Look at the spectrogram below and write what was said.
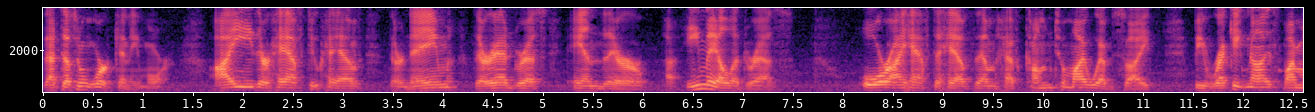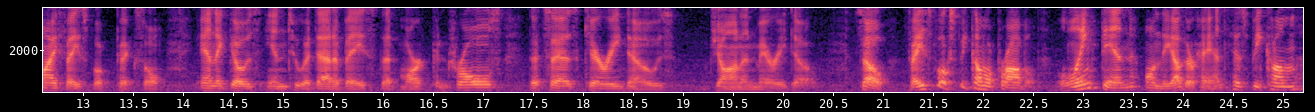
That doesn't work anymore. I either have to have their name, their address, and their uh, email address, or I have to have them have come to my website, be recognized by my Facebook pixel, and it goes into a database that Mark controls that says Kerry knows John and Mary Doe. So Facebook's become a problem. LinkedIn, on the other hand, has become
